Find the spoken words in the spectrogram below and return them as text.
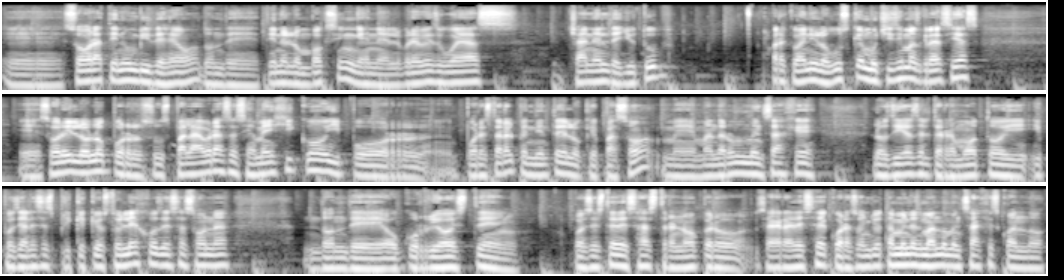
eh, Sora tiene un video donde tiene el unboxing en el Breves Weas channel de YouTube para que vayan y lo busquen. Muchísimas gracias, eh, Sora y Lolo, por sus palabras hacia México y por, por, estar al pendiente de lo que pasó. Me mandaron un mensaje los días del terremoto y, pues ya les expliqué que yo estoy lejos de esa zona donde ocurrió este pues este desastre, ¿no? Pero se agradece de corazón. Yo también les mando mensajes cuando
